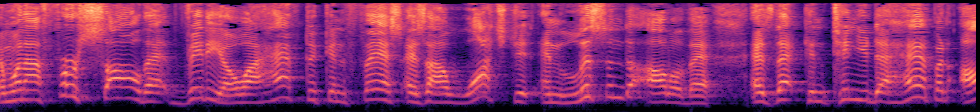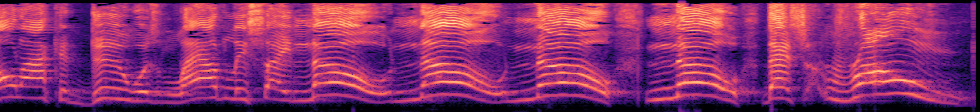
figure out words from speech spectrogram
And when I first saw that video, I have to confess, as I watched it and listened to all of that, as that continued to happen, all I could do was loudly say, no, no, no, no, that's wrong.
